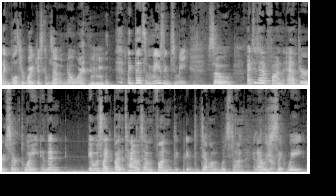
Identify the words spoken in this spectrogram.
like Walter White just comes out of nowhere. Mm-hmm. like, that's amazing to me. So, I did have fun after a certain point, and then it was like by the time I was having fun, the, the demo was done. And I was Yeah. just like, wait,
